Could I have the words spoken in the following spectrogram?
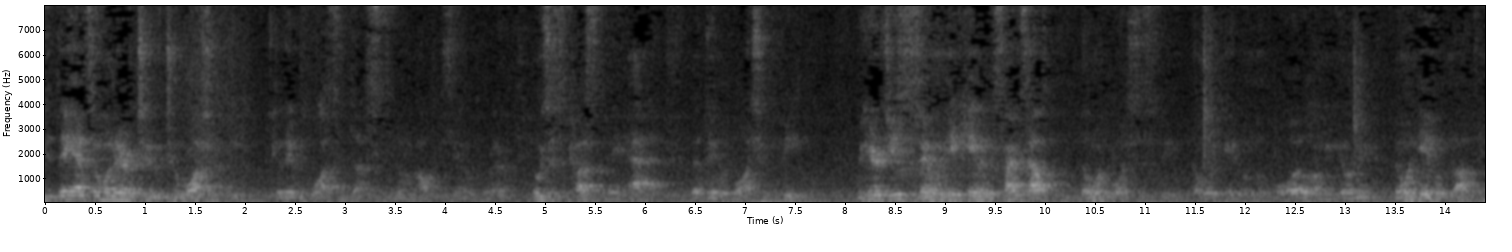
you, they had someone there to, to wash your feet because they would wash the dust, you know, off the sandals, whatever. It was just a custom they had that they would wash your feet. But here Jesus saying when he came into Simon's house, no one washed his feet. No one gave him the oil. I mean, you know what I mean? No one gave him nothing.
